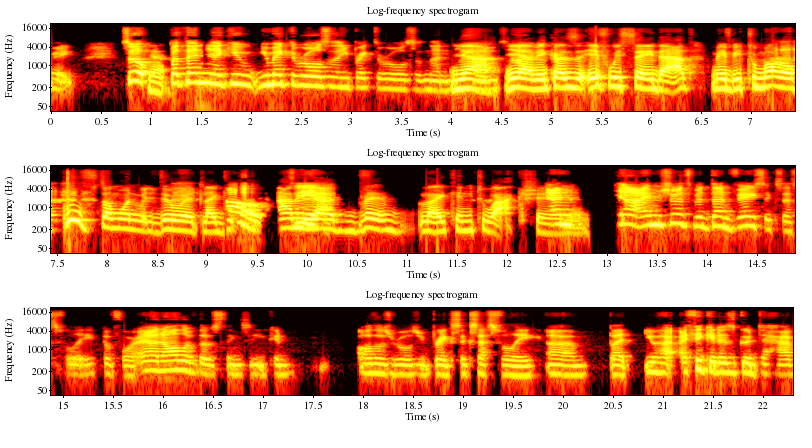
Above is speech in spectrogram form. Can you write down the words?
right so yeah. but then like you you make the rules and then you break the rules and then yeah you know, so. yeah because if we say that maybe tomorrow poof someone will do it like oh i'm so yeah. led like into action and, yeah i'm sure it's been done very successfully before and all of those things that you can all those rules you break successfully um but you have i think it is good to have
